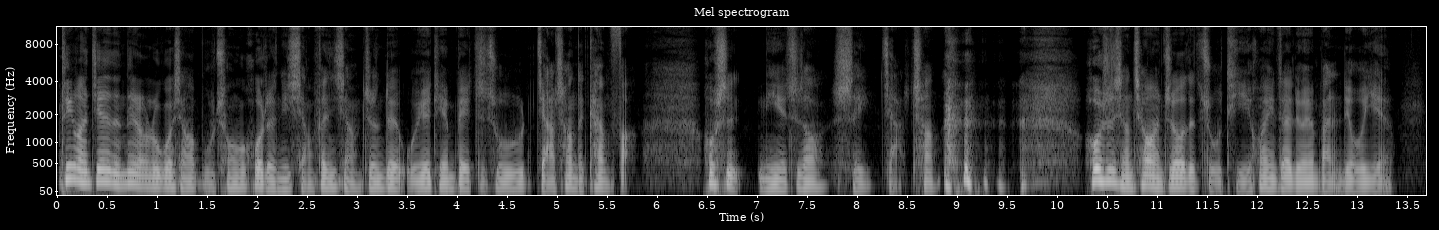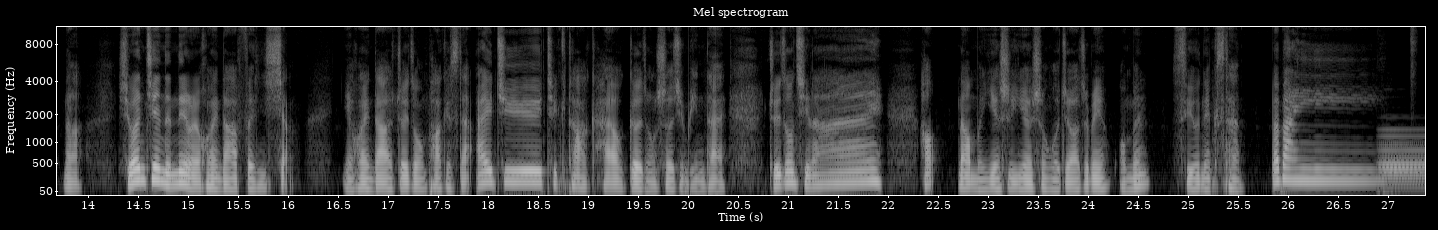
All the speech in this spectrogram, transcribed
听完今天的内容，如果想要补充，或者你想分享针对五月天被指出假唱的看法。或是你也知道谁假唱，或是想敲完之后的主题，欢迎在留言板留言。那喜欢今天的内容，欢迎大家分享，也欢迎大家追踪 Pockets 的 IG、TikTok，还有各种社群平台追踪起来。好，那我们夜市音乐生活就到这边，我们 See you next time，拜拜。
